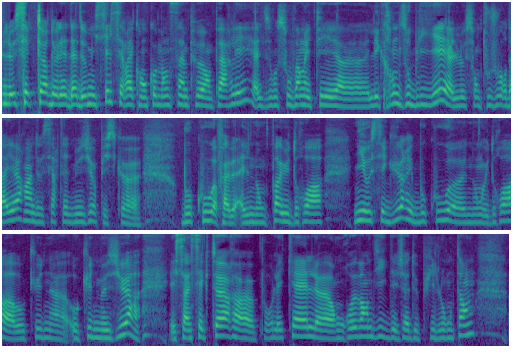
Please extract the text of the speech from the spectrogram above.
Le secteur de l'aide à domicile, c'est vrai qu'on commence un peu à en parler. Elles ont souvent été euh, les grandes oubliées, elles le sont toujours d'ailleurs, hein, de certaines mesures, puisque beaucoup, enfin elles n'ont pas eu droit ni au Ségur et beaucoup euh, n'ont eu droit à aucune, aucune mesure. Et c'est un secteur euh, pour lequel on revendique déjà depuis longtemps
